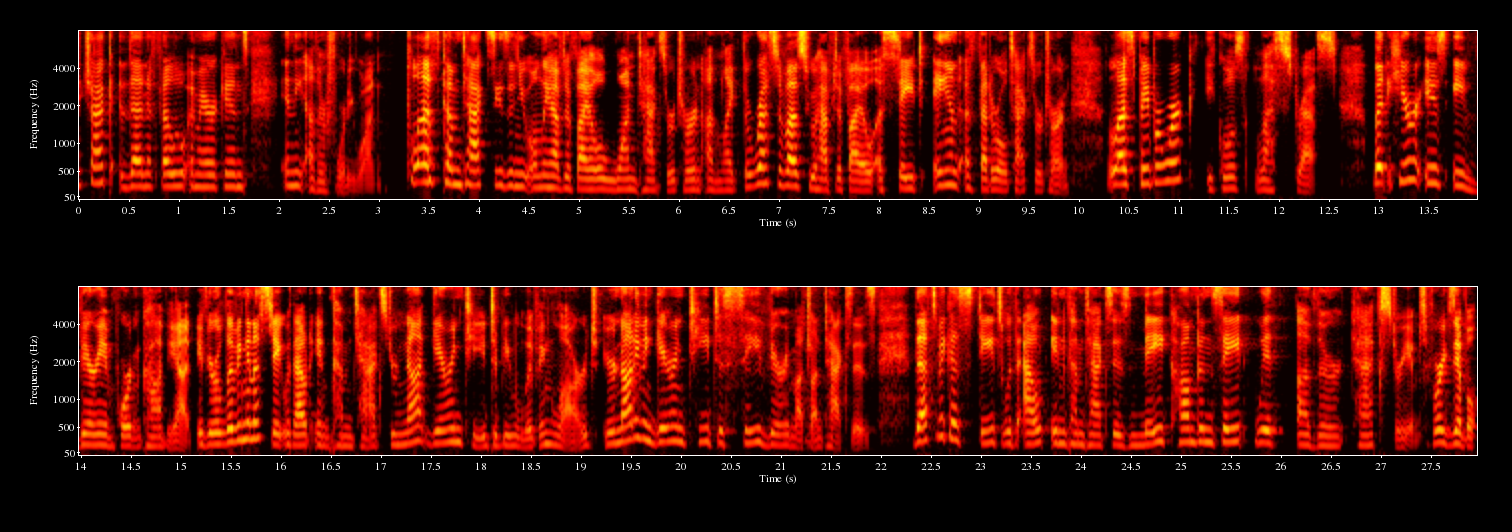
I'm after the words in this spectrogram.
paycheck than fellow Americans in the other 41. Plus, come tax season, you only have to file one tax return, unlike the rest of us who have to file a state and a federal tax return. Less paperwork equals less stress. But here is a very important caveat. If you're living in a state without income tax, you're not guaranteed to be living large. You're not even guaranteed to save very much on taxes. That's because states without income taxes may compensate with other tax streams. For example,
